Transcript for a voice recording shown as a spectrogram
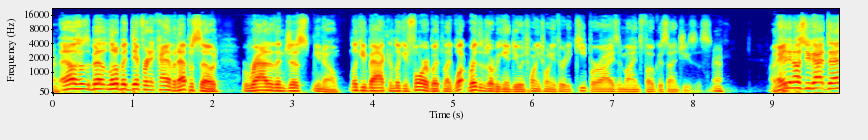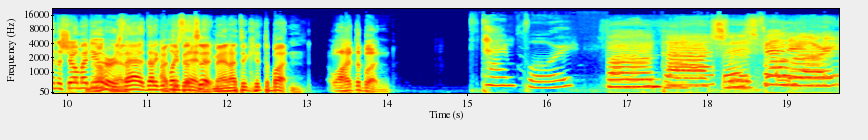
I know this was a bit, a little bit different kind of an episode rather than just you know looking back and looking forward, but like what rhythms are we going to do in 2023 to keep our eyes and minds focused on Jesus? Yeah. Anything think- else you got to end the show, my dude, No, or is man, that that a good I place think that's to end it, man. I think hit the button. Well, I'll hit the button. Time for Fun Facts with Filler.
